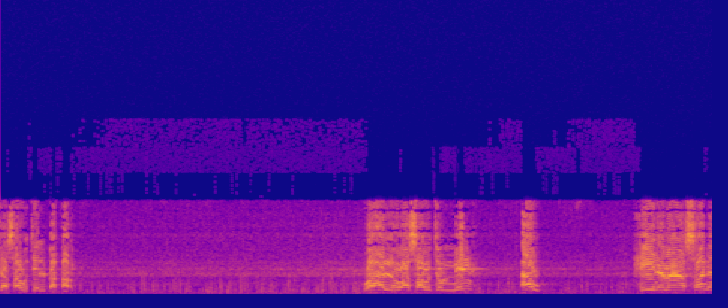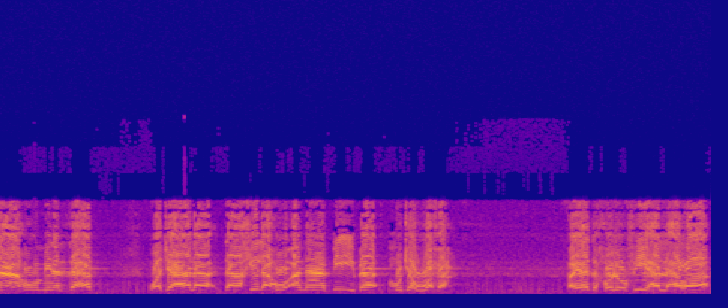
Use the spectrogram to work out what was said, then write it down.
كصوت البقر. وهل هو صوت منه؟ أو حينما صنعه من الذهب وجعل داخله أنابيب مجوفة فيدخل فيها الهواء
